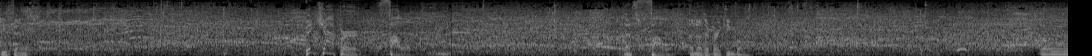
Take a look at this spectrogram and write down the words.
defense. Big chopper. Foul. That's foul. Another breaking ball. Oh.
